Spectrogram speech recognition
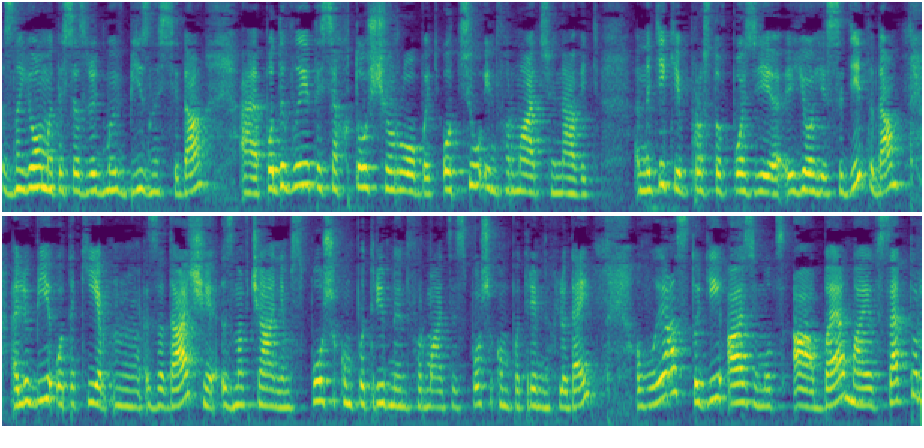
знайомитися з людьми в бізнесі, да? е, подивитися, хто що робить, оцю інформацію навіть не тільки просто в позі йоги сидіти, да? а любі отакі задачі з навчанням, з пошуком потрібної інформації, з пошуком потрібних людей, вас тоді Азімут А, Б має в сектор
